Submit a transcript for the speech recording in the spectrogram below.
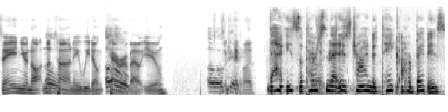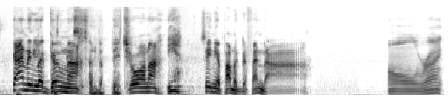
Zane, you're not an Oh. attorney. We don't care Oh. about you. Oh, okay, okay. bud. That is the person that is trying to take our babies. Candy Laguna, Son of a bitch. Your Honor. Yeah. Senior Public Defender. All right.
